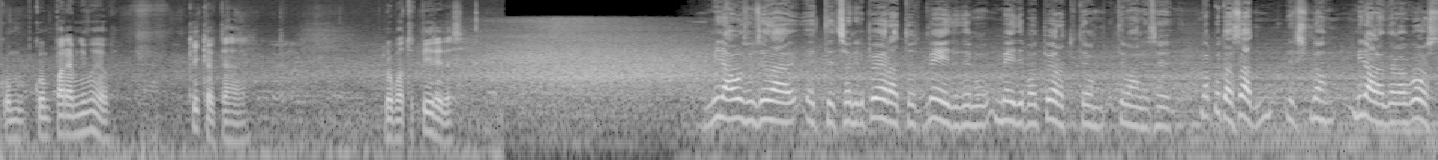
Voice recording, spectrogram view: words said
kumb, kumb paremini mõjub. kõike võib teha, lubatud piirides mina usun seda, et, et see on ikka pööratud meedia tema, meedia poolt pööratud tema, temale see, no kuidas saad, näiteks noh, mina olen temaga koos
